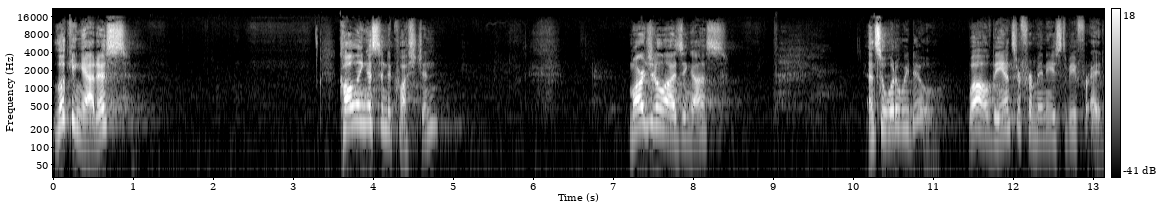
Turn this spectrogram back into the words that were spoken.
looking at us, calling us into question, marginalizing us. And so, what do we do? Well, the answer for many is to be afraid.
